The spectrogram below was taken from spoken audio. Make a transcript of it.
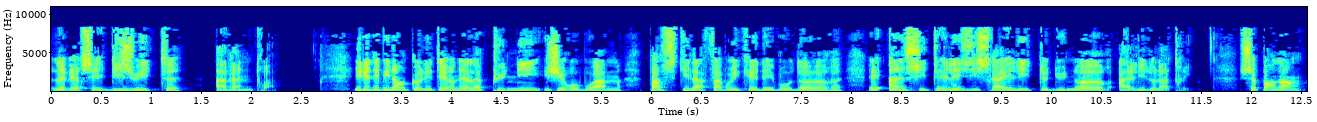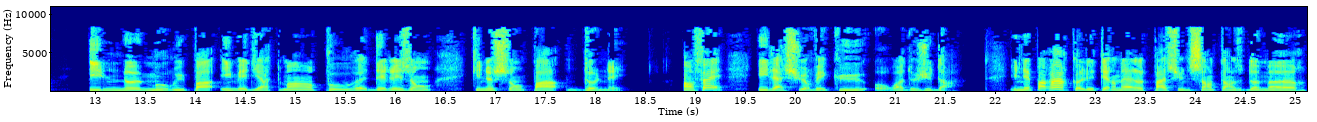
les versets 18 à 23. Il est évident que l'Éternel a puni Jéroboam parce qu'il a fabriqué des vaudeurs et incité les Israélites du nord à l'idolâtrie. Cependant, il ne mourut pas immédiatement pour des raisons qui ne sont pas données. En fait, il a survécu au roi de Juda. Il n'est pas rare que l'Éternel passe une sentence de mort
